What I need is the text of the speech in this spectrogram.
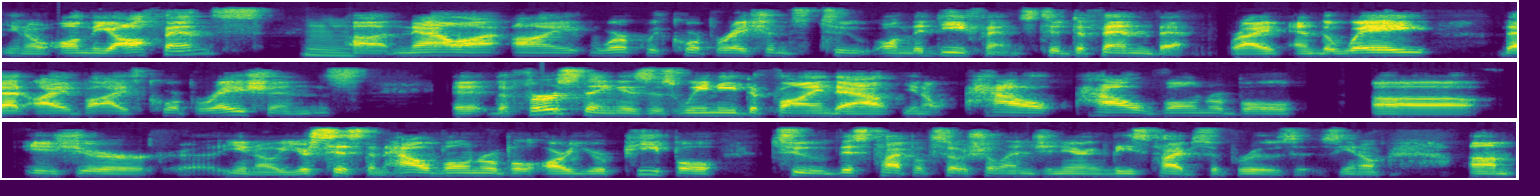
you know, on the offense Mm. Uh, now I, I, work with corporations to on the defense to defend them, right? And the way that I advise corporations, uh, the first thing is is we need to find out, you know, how how vulnerable uh, is your uh, you know your system? How vulnerable are your people to this type of social engineering, these types of ruses? You know, um,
